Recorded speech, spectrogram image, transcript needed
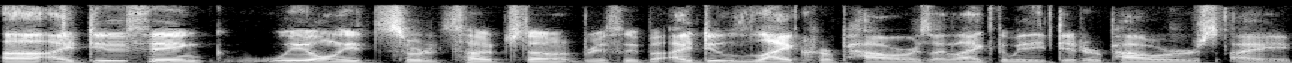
Uh, I do think we only sort of touched on it briefly, but I do like her powers. I like the way they did her powers. I, i-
